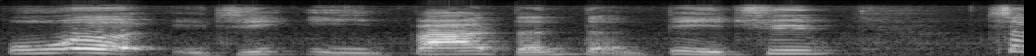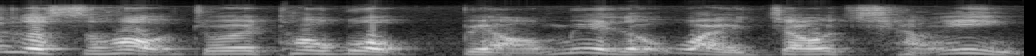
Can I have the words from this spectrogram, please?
乌俄以及以巴等等地区，这个时候就会透过表面的外交强硬，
